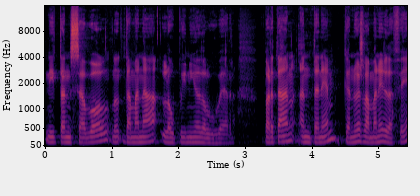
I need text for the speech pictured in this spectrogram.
ni tan se vol demanar l'opinió del govern. Per tant, entenem que no és la manera de fer.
